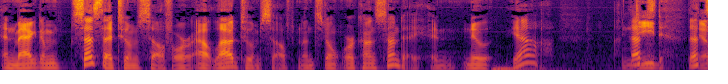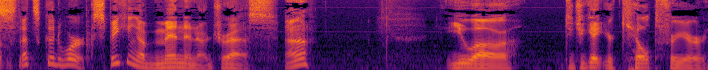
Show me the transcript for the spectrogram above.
And Magnum says that to himself or out loud to himself. Nuns don't work on Sunday. And knew, yeah, that's, Indeed. That's Yep. that's good work. Speaking of men in a dress, Huh? you uh, did you get your kilt for your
